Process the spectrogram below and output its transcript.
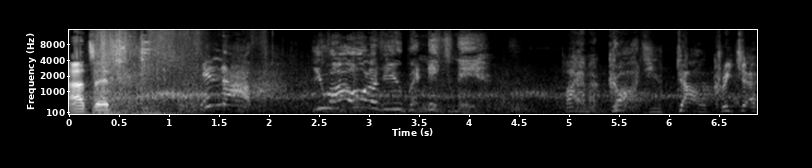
That's it. Enough! You are all of you beneath me. I am a god, you dull creature.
